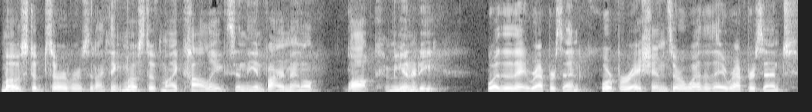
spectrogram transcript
most observers, and I think most of my colleagues in the environmental law community, whether they represent corporations or whether they represent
